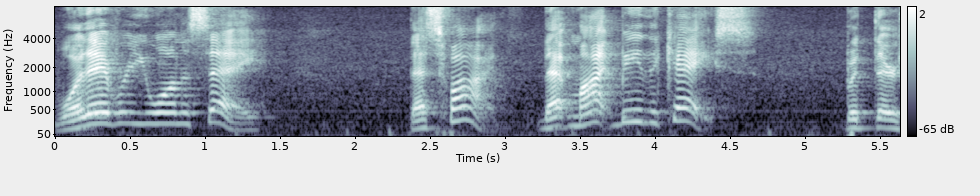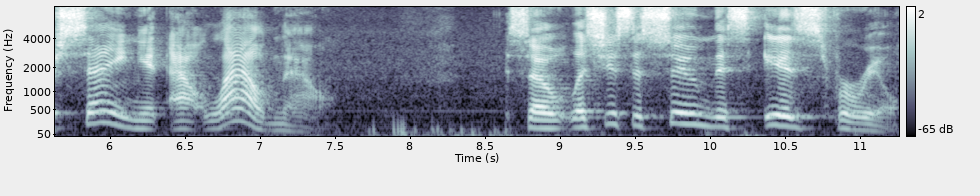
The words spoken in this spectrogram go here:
whatever you want to say. That's fine. That might be the case. But they're saying it out loud now. So let's just assume this is for real.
